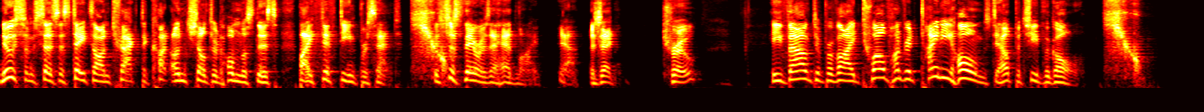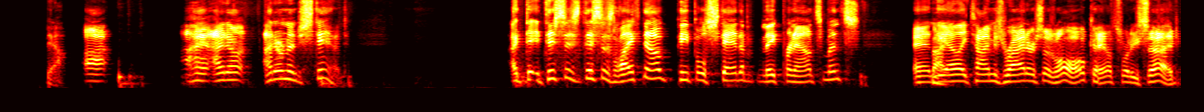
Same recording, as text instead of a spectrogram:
Newsom says the state's on track to cut unsheltered homelessness by 15%. It's just there as a headline. Yeah. Is that true? He vowed to provide 1,200 tiny homes to help achieve the goal. Yeah. Uh, I, I don't I don't understand. I, this is this is life now. People stand up, make pronouncements, and Right. the LA Times writer says, "Oh, okay, that's what he said."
